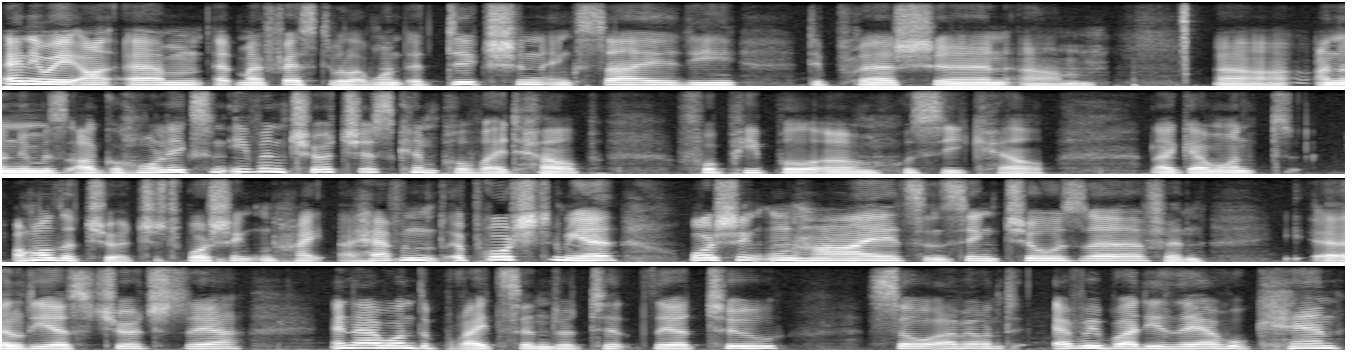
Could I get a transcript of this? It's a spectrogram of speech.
anyway, uh, um, at my festival, I want addiction, anxiety, depression, um, uh, anonymous alcoholics, and even churches can provide help for people uh, who seek help. Like I want all the churches, Washington Heights. I haven't approached them yet. Washington Heights and St. Joseph and LDS Church there, and I want the Bright Center t- there too. So I want everybody there who can,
